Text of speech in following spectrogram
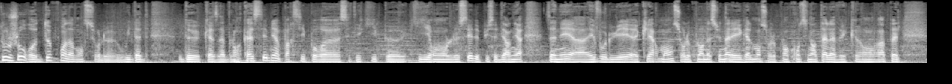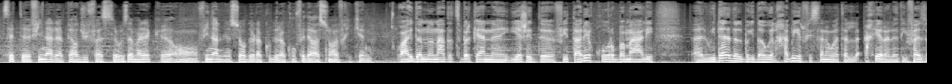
toujours deux points d'avance sur le Wydad de Casablanca. C'est bien parti pour euh, cette équipe euh, qui, on le sait, depuis ces dernières années, a évolué euh, clairement sur le plan national et également sur le plan continental avec, on le rappelle, cette finale perdue face aux Amalek en finale, bien sûr, de la Coupe de la Confédération africaine. الوداد البيضاوي الخبير في السنوات الأخيرة الذي فاز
